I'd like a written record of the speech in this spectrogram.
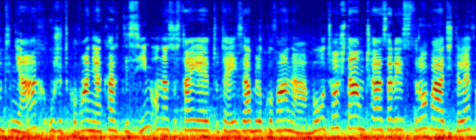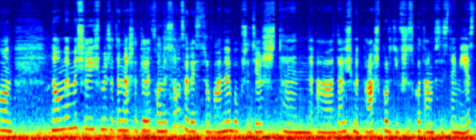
dniach użytkowania karty SIM ona zostaje tutaj zablokowana, bo coś tam trzeba zarejestrować, telefon. No my myśleliśmy, że te nasze telefony są zarejestrowane, bo przecież ten a, daliśmy paszport i wszystko tam w systemie jest,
